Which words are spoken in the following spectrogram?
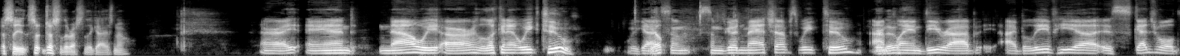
just so, you, so, just so the rest of the guys know. all right, and now we are looking at week two. We got Yep. some some good matchups week two. I'm do. playing D Rob. I believe he uh, is scheduled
